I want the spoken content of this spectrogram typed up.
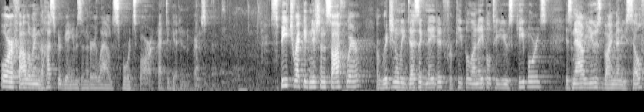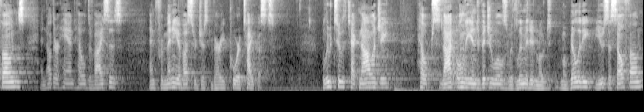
or following the Husker games in a very loud sports bar. I had to get in Nebraska. Speech recognition software, originally designated for people unable to use keyboards, is now used by many cell phones and other handheld devices, and for many of us are just very poor typists. Bluetooth technology helps not only individuals with limited mo- mobility use a cell phone,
